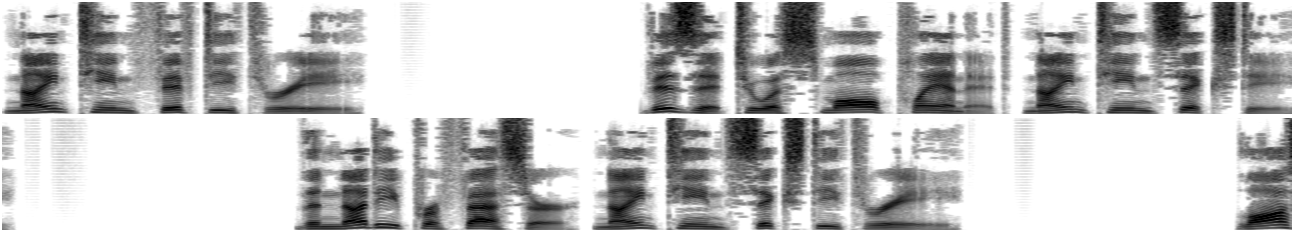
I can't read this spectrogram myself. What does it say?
1953 Visit to a Small Planet 1960 The Nutty Professor 1963 Los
